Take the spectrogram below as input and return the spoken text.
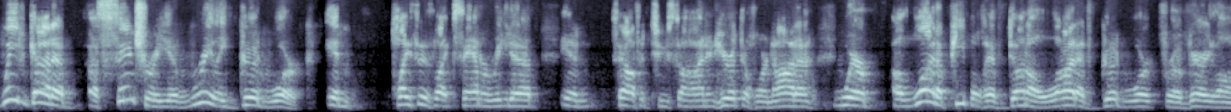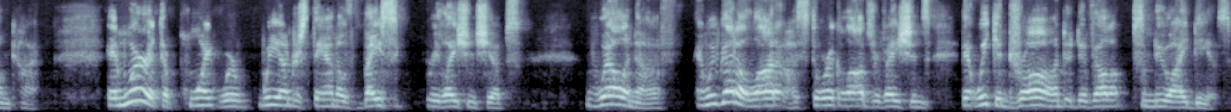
we've got a, a century of really good work in places like Santa Rita in south of Tucson and here at the Jornada, where a lot of people have done a lot of good work for a very long time. And we're at the point where we understand those basic relationships well enough. And we've got a lot of historical observations that we can draw on to develop some new ideas.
